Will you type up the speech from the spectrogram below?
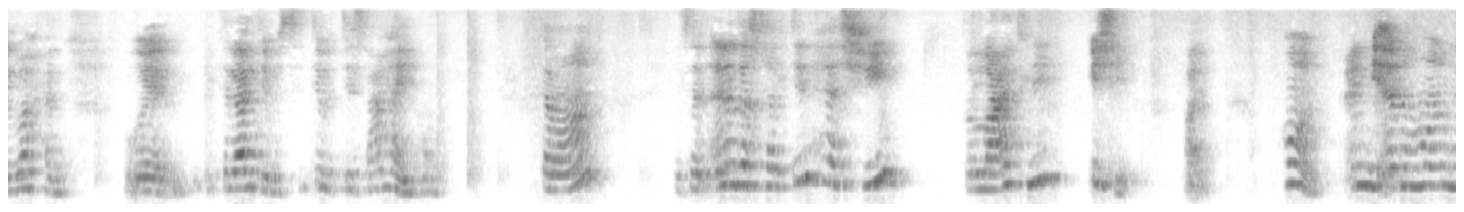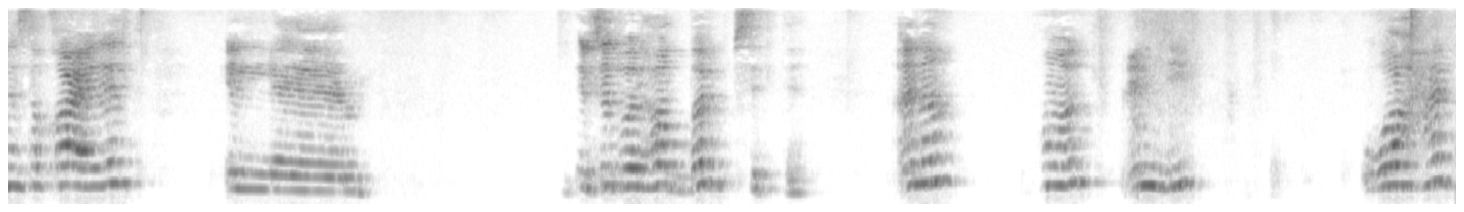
الواحد والثلاثة والستة والتسعة هيهم تمام؟ إذا أنا دخلت لها شي طلعت لي إشي. طيب هون عندي أنا هون هسه قاعدة الجدول هذا ضرب ستة. أنا هون عندي واحد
